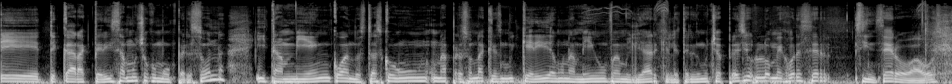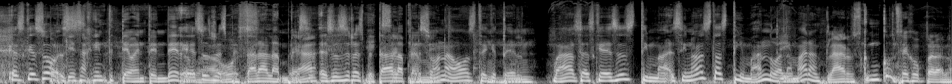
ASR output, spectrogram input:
eh, te caracteriza mucho como persona y también cuando estás con un- una persona que es muy querida, un amigo, un familiar que le tenés mucho aprecio, lo mejor es ser sincero a vos. Es que eso Porque es- esa gente te va a entender. Eso es respetar a la persona. Eso es respetar a la persona, vos. De que te, o sea, es que eso es timar. Si no, estás timando a la Mara. Claro, es un consejo para, la-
